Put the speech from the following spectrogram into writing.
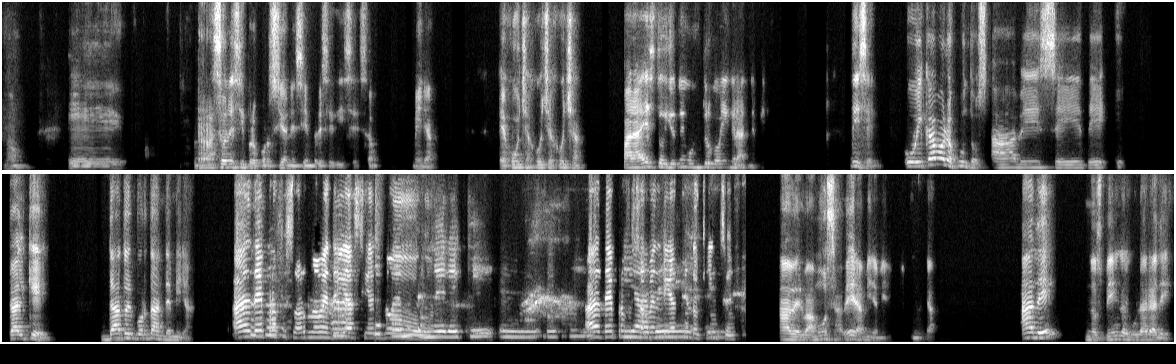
¿no? Eh, razones y proporciones, siempre se dice eso. Mira, escucha, escucha, escucha. Para esto yo tengo un truco bien grande. Dice, ubicamos los puntos A, B, C, D, E. Tal que, dato importante, mira, AD, Profesor, profesor, no vendría siendo... Podemos tener X, eh. AD, profesor, vendría siendo eh, 15. A ver, vamos a ver, ah, mira, mira. mira. AD, nos piden calcular AD.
